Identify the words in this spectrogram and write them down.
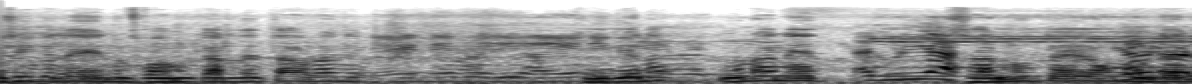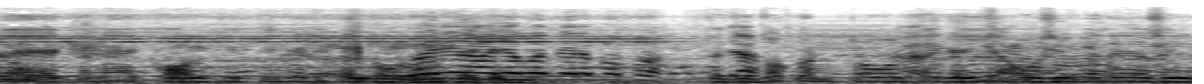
ਉਸੇ ਵੇਲੇ ਇਨਫੋਰਮ ਕਰ ਦਿੱਤਾ ਉਹਨਾਂ ਨੇ। ਠੀਕ ਹੈ ਨਾ, ਉਹਨਾਂ ਨੇ ਸਾਨੂੰ ਤੇ ਉਹ ਮੁੰਡੇ ਨੇ, ਇੱਕ ਨੇ ਕਾਲ ਕੀਤੀ ਜਿਹੜੀ ਕੰਟਰੋਲ ਤੇ ਗਈ। ਤੇ ਜਦੋਂ ਕੰਟਰੋਲ ਤੇ ਗਈ ਆ ਉਸੇ ਵੇਲੇ ਅਸੀਂ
